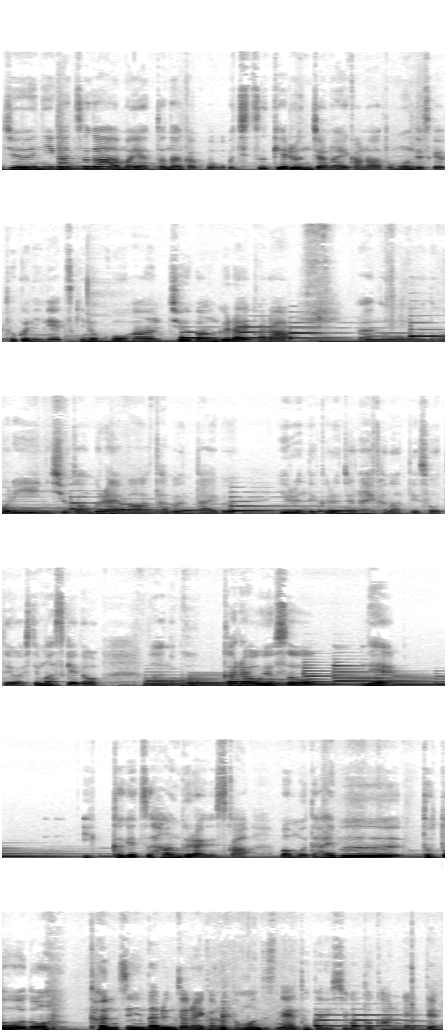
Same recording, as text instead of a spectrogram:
12月がまあやっとなんかこう落ち着けるんじゃないかなと思うんですけど特にね月の後半中盤ぐらいからあの残り2週間ぐらいは多分だいぶ緩んでくるんじゃないかなっていう想定はしてますけどあのこっからおよそね1ヶ月半ぐらいですかはもうだいぶ怒涛の 感じになるんじゃないかなと思うんですね。特に仕事関連で。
